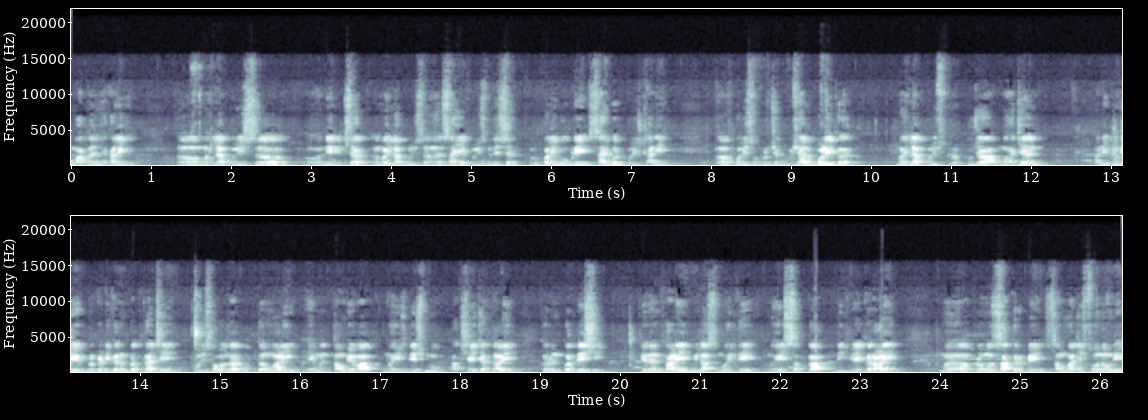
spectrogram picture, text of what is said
मार्गदर्शनाखाली महिला पोलीस निरीक्षक महिला पोलीस सहाय्यक पोलीस निरीक्षक रुपाली बोबडे सायबर पोलीस ठाणे पोलीस उपरीक्षक विशाल कोळेकर महिला पोलीस पूजा महाजन आणि गुन्हे प्रकटीकरण पथकाचे पोलीस हवालदार उत्तम माळी हेमंत तांबेवाग महेश देशमुख अक्षय जगदाळे करण परदेशी किरण खाडे विलास मोहिते महेश सपका दिग्विजय कराळे म- प्रमोद साखरपे संभाजी सोनवणे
